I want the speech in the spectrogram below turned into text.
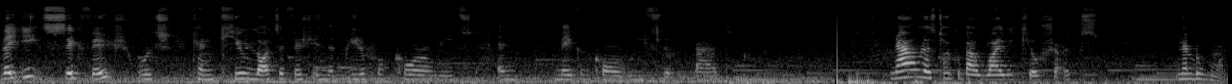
they eat sick fish, which can kill lots of fish in the beautiful coral reefs and make the coral reefs look bad. Now let's talk about why we kill sharks. Number one,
